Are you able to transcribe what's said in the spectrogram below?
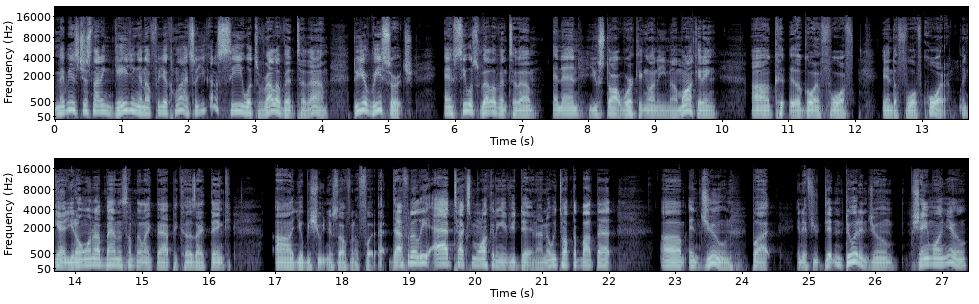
maybe it's just not engaging enough for your clients. So you got to see what's relevant to them. Do your research and see what's relevant to them and then you start working on email marketing uh, uh, going forth in the fourth quarter. Again, you don't want to abandon something like that because I think uh, you'll be shooting yourself in the foot. Uh, definitely add text marketing if you didn't. I know we talked about that um, in June, but and if you didn't do it in June, shame on you.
